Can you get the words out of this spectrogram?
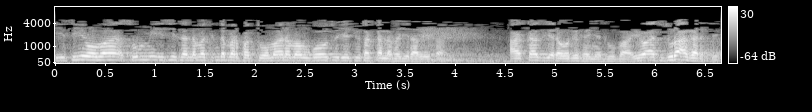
isiin homaa summii isii tan namatti hin dabarfattu homaa naman gootu jechuu takka lafa jira beekaa. Akkas jedha warri keenya duuba. Yoo ati dura agarte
